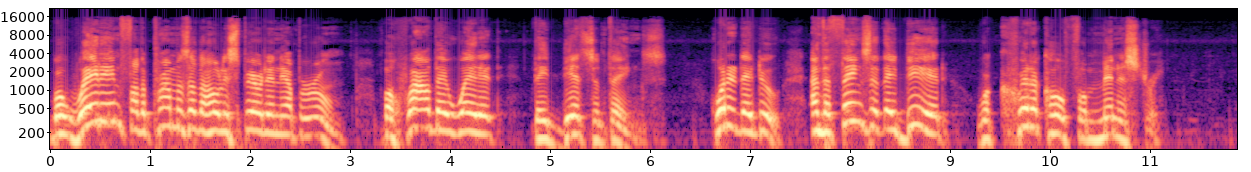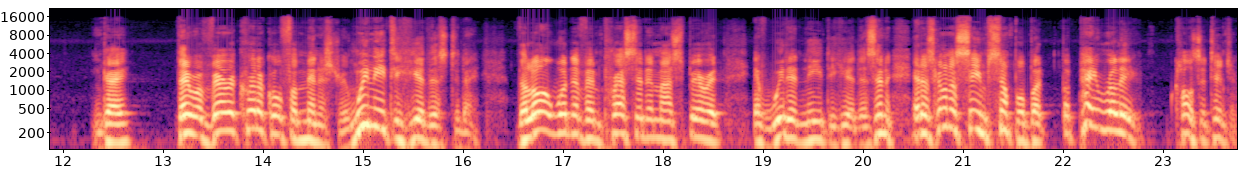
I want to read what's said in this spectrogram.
were waiting for the promise of the Holy Spirit in the upper room. But while they waited, they did some things. What did they do? And the things that they did were critical for ministry. Okay? They were very critical for ministry. We need to hear this today. The Lord wouldn't have impressed it in my spirit if we didn't need to hear this. And, it's going to seem simple, but, but pay really close attention.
